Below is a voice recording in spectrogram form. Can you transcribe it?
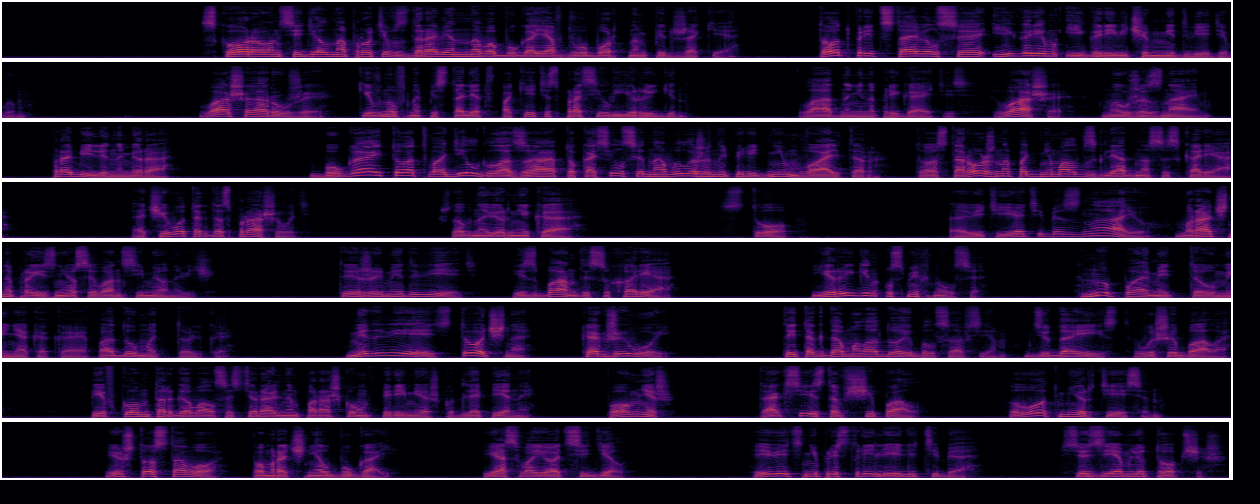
Скоро он сидел напротив здоровенного бугая в двубортном пиджаке. Тот представился Игорем Игоревичем Медведевым. «Ваше оружие», — кивнув на пистолет в пакете, спросил Ерыгин. «Ладно, не напрягайтесь. Ваше, мы уже знаем. Пробили номера». Бугай то отводил глаза, то косился на выложенный перед ним Вальтер, то осторожно поднимал взгляд на сыскаря. А чего тогда спрашивать? Чтоб наверняка. Стоп. А ведь я тебя знаю, мрачно произнес Иван Семенович. Ты же медведь из банды сухаря. Ерыгин усмехнулся. Ну, память-то у меня какая, подумать только. Медведь, точно, как живой. Ты тогда молодой был совсем, дюдаист, вышибала. Пивком торговал со стиральным порошком вперемешку для пены. Помнишь? Таксистов щипал. Вот мир тесен. И что с того? Помрачнел Бугай. Я свое отсидел. И ведь не пристрелили тебя. Всю землю топчешь.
